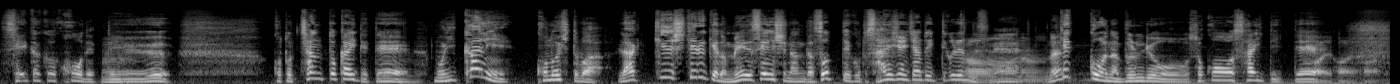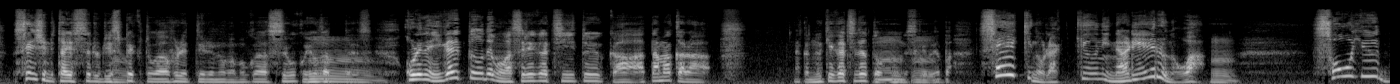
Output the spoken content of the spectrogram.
性格がこうでっていうことちゃんと書いてて、もういかにこの人は落球してるけど名選手なんだぞっていうことを最初にちゃんと言ってくれるんですねね結構な分量をそこを割いていて、はいはいはい。選手に対するリスペクトが溢れているのが僕はすごく良かったですうん。これね、意外とでも忘れがちというか、頭からなんか抜けがちだと思うんですけど、うんうんやっぱ正規の落球になり得るのは、うん。そういう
